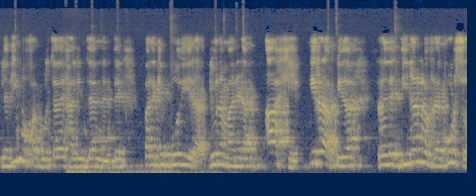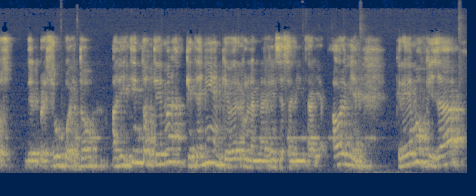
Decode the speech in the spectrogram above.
le dimos facultades al intendente para que pudiera de una manera ágil y rápida redestinar los recursos del presupuesto a distintos temas que tenían que ver con la emergencia sanitaria. Ahora bien, creemos que ya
